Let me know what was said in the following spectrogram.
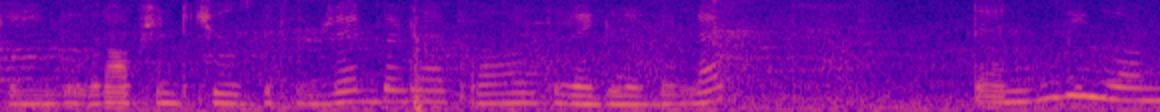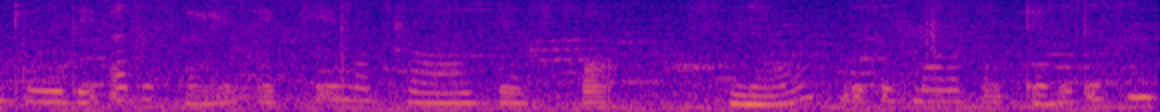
Again there's an option to choose between red burlap or the regular burlap then moving on to the other side I came across this fox snow. This is more of an iridescent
